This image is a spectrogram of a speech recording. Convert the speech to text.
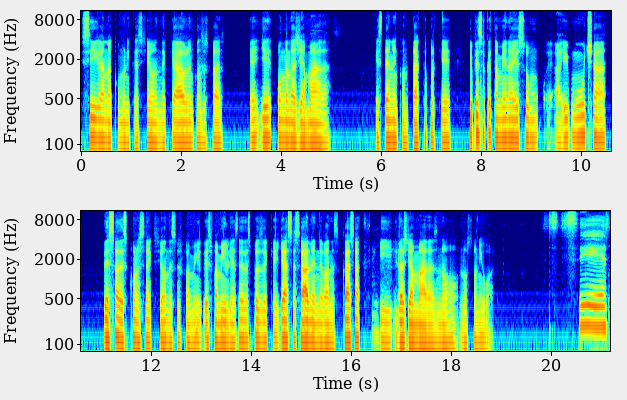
sigan la comunicación, de que hablen con sus padres, que ye- pongan las llamadas, que estén en contacto? Porque yo pienso que también hay eso, hay mucha de esa desconexión de sus familias, familias, ¿eh? después de que ya se salen, van de su casa y, y las llamadas no, no son igual. Sí, es,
